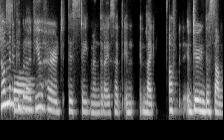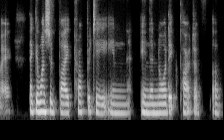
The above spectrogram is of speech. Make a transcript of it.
How many so, people have you heard this statement that I said in, in like after during the summer? Like the one should buy property in in the Nordic part of of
